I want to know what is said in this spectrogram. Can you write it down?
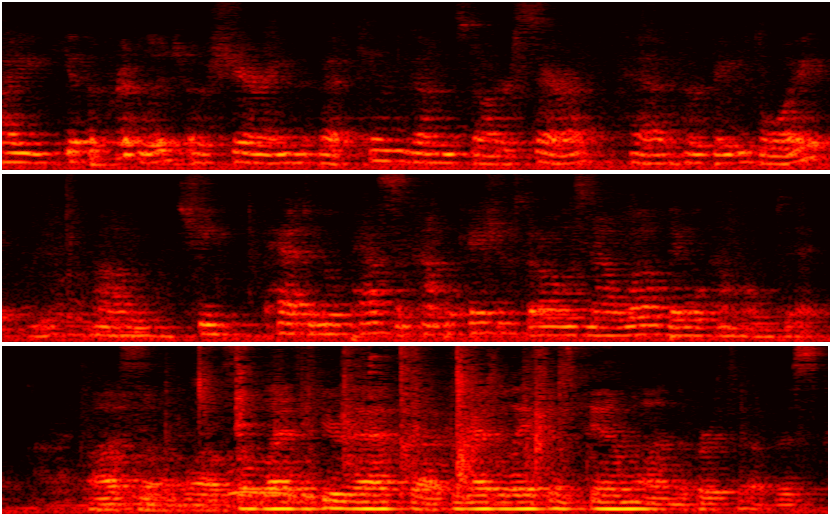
I get the privilege of sharing that Kim Gunn's daughter Sarah had her baby boy. Um, she had to move past some complications, but all is now well. They will come home today. Awesome. Well, so glad to hear that. Uh, congratulations, Kim, on the birth of this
